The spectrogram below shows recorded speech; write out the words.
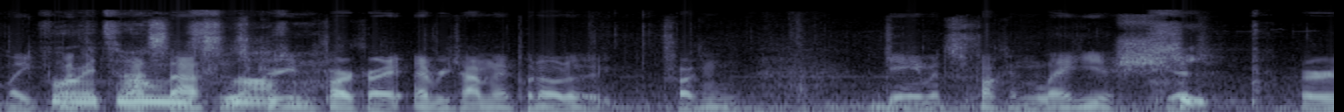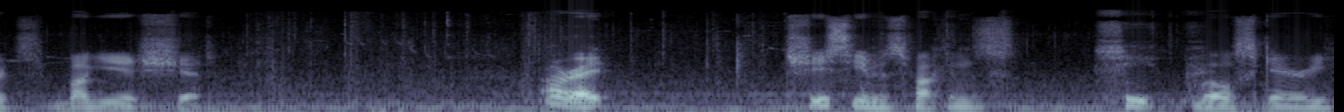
like for with Assassin's Creed and. Far Cry. Every time they put out a fucking game, it's fucking leggy as shit sheep? or it's buggy as shit. All right, she seems fucking s- Sheep. a little scary.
